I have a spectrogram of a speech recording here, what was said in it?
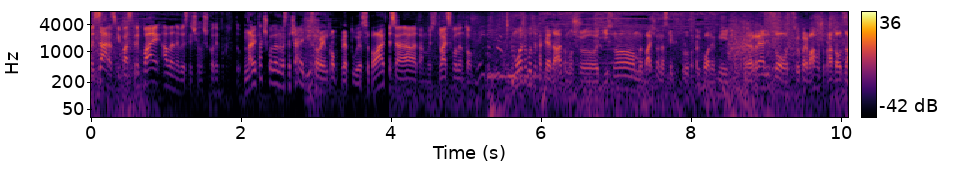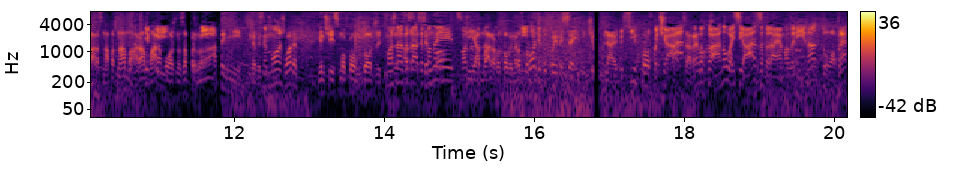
Ось зараз хіба стрибає, але не вистачило шкоди по криту. Навіть так шкоди не вистачає, дійсно рейнтроп рятує ситуацію. Там ось 20 хвилин тому. Може бути таке, да, тому що дійсно ми бачили, наскільки круто фалькони вміють реалізовувати цю перевагу, що правда от зараз напад на Амара. Амара Який? можна забирати. Ні, не вистачить можна. шкоди. Він ще й смоком доджить. Можна забрати Assassin's Понейт, Blade, можна І Амар забрати. готовий на Ні. розвороті тут битися, і чіпляють усіх просто. Хоча Це арена. погано, Вайсіар забирає Малеріна, добре.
